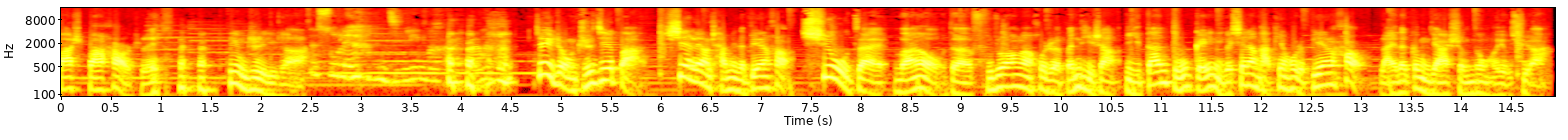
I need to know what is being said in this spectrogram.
八十八号之类的，定制一个啊。在苏联很吉利吗？这种直接把限量产品的编号绣在玩偶的服装啊或者本体上，比单独给你个限量卡片或者编号来的更加生动和有趣啊。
